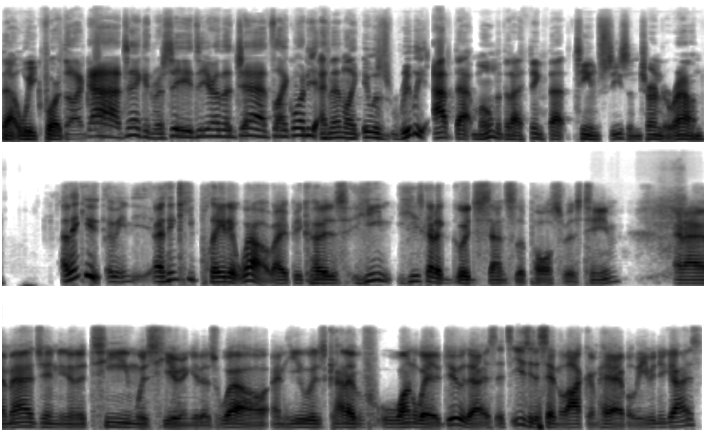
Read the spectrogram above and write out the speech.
that week for it. They're like, ah, taking receipts. You're the Jets. Like, what do you? And then like it was really at that moment that I think that team season turned around. I think you. I mean, I think he played it well, right? Because he he's got a good sense of the pulse of his team, and I imagine you know the team was hearing it as well. And he was kind of one way to do that is it's easy to say in the locker room, "Hey, I believe in you guys."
